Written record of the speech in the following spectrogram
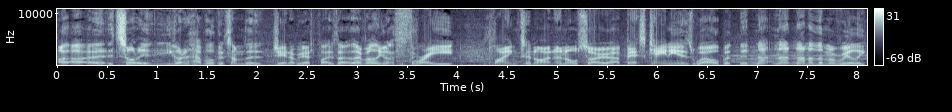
Uh, it's sort of you got to have a look at some of the GWS players. They- They've only got three playing tonight, and also uh, Bess Keaney as well. But none of them are really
